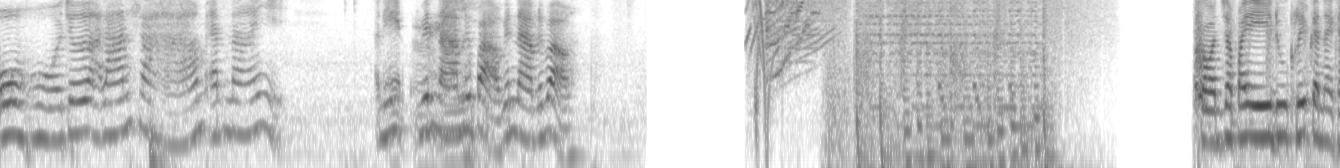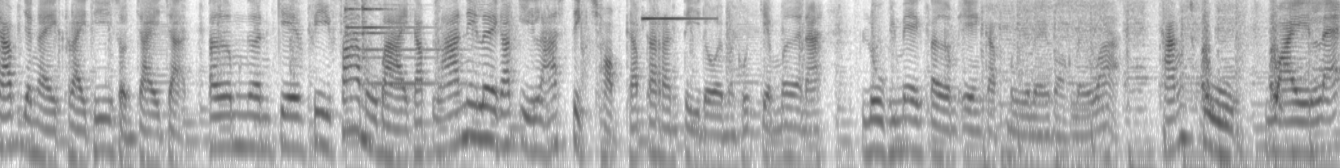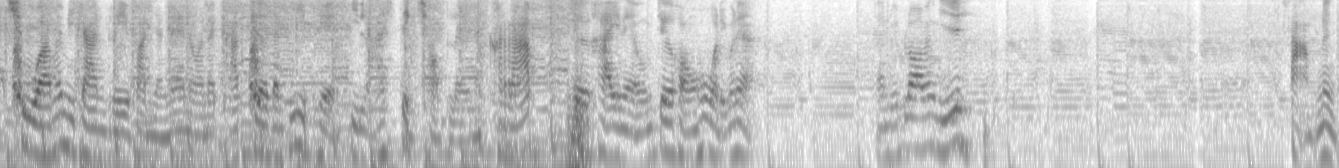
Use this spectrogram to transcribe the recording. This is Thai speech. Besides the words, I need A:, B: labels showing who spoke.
A: โอ้โห เจอร้านสามแอดไนท์อันนี้
B: At night
A: เวียดนามหรือเปล่า เวียดนามหรือเปล่า ก่อนจะไปดูคลิปกันนะครับ ยังไงใครที่สนใจจะเติมเงินเกมฟีฟ่าโมบายครับ ร้านนี้เลยครับ Elastic Shop ครับ การันตีโดยมังคุดเกมเมอร์นะ ลูกพี่เมฆเติมเองกับมือเลยบอกเลยว่า ทั้งถูกไวและชัวร์ไม่มีการรีฟันอย่างแน่นอนนะครับ เจอกันที่เพจ Elastic Shop เลยนะครับ เจอใครเนี่ย ผมเจอของโหดอีกวะเนี่ยการเว็บรอแม่งดี
B: สามหนึ่ง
